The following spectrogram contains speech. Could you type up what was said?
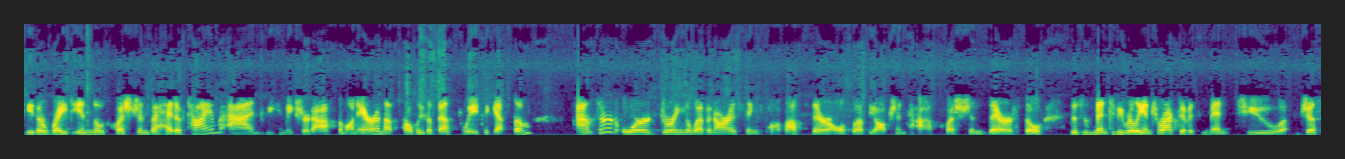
can either write in those questions ahead of time and we can make sure to ask them on air. And that's probably the best way to get them answered or during the webinar as things pop up, they're also have the option to ask questions there. So this is meant to be really interactive. It's meant to just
